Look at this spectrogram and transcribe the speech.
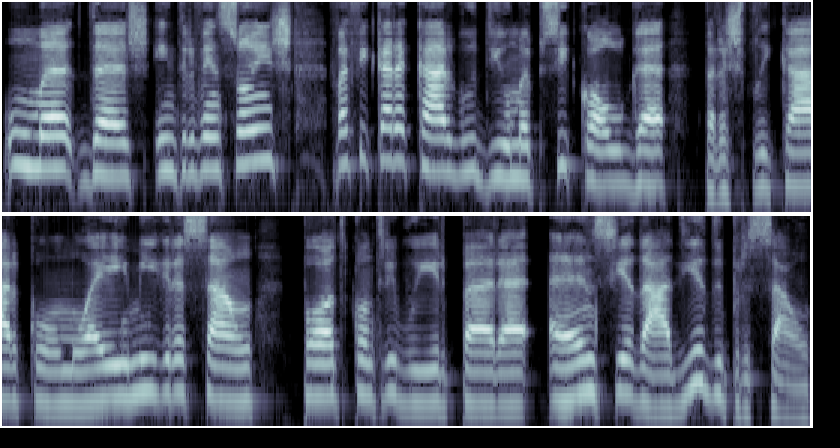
Uma das intervenções vai ficar a cargo de uma psicóloga para explicar como a imigração pode contribuir para a ansiedade e a depressão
